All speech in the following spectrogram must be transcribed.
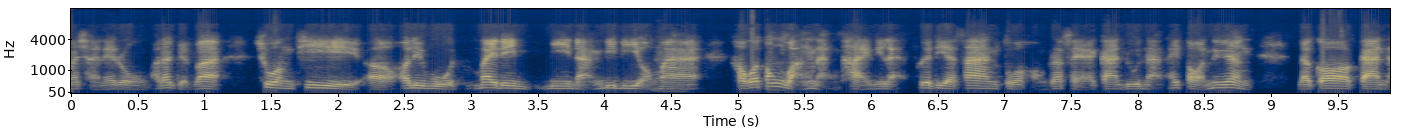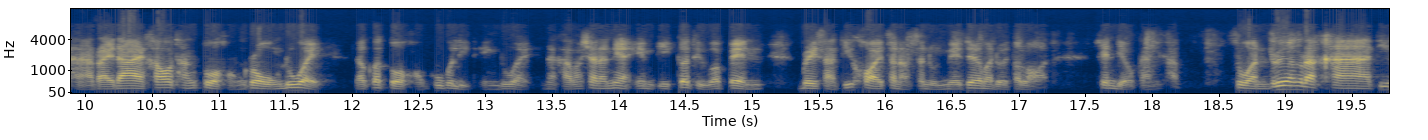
มาฉายในโรงเพราะถ้าเกิดว่าช่วงที่เอ่อฮอลลีวูดไม่ได้มีหนังดีๆออกมาเขาก็ต้องหวังหนังไทยนี่แหละ เพื่อที่จะสร้างตัวของกระแสการดูหนังให้ต่อเนื่อง แล้วก็การหารายได้เข้าทั้งตัวของโรงด้วย แล้วก็ตัวของผู้ผลิตเองด้วยนะครับเพราะฉะนั้นเนี่ยเอ็มพีก็ถือว่าเป็นบริษัทที่คอยสนับสนุนเมเจอร์มาโดยตลอดเช่นเดียวกันครับ ส่วนเรื่องราคาที่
